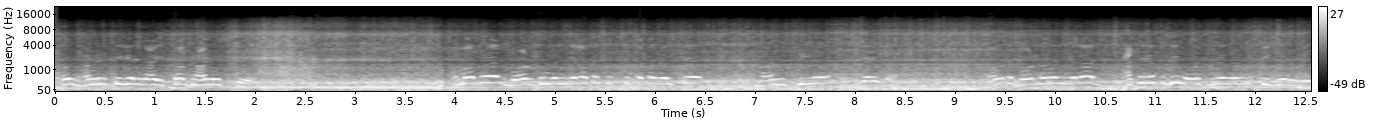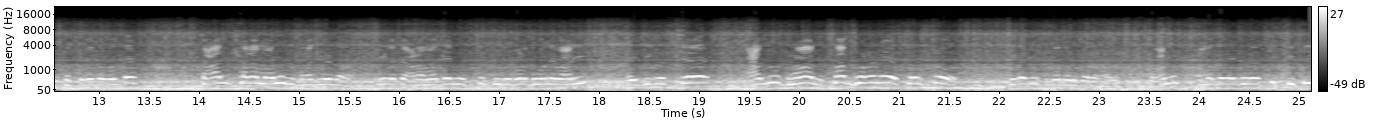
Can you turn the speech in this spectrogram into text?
এখন ধানের সিজন গাই সব ধান উঠছে। আমাদের বর্ধমান জেলাতে সত্যি কথা বলতে প্রিয় জায়গা। আমাদের বর্ধমান জেলা আছে যতদিন ওয়েস্ট বেঙ্গল টিকবে সত্যি কথা বলতে চাল ছাড়া মানুষ বাঁচবে না। ঠিক আছে, আর আমাদের হচ্ছে পূর্ব বর্ধমানে বাড়ি, এইদিকে হচ্ছে আলু, ধান, সব ধরনের শস্য, ঠিক আছে, উৎপাদন করা হয়। মানুষ আমাদের এখানে হচ্ছে কৃষি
